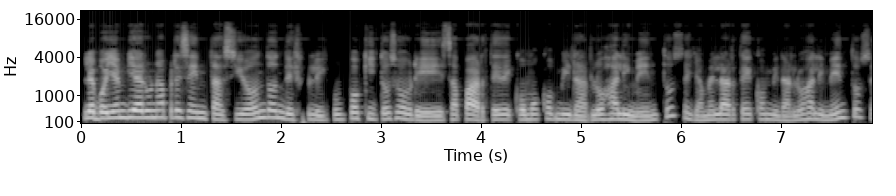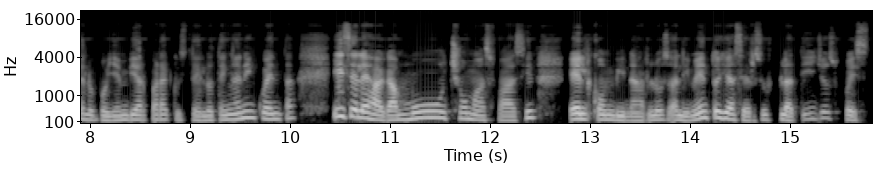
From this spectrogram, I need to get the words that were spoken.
Les voy a enviar una presentación donde explico un poquito sobre esa parte de cómo combinar los alimentos. Se llama el arte de combinar los alimentos. Se los voy a enviar para que ustedes lo tengan en cuenta y se les haga mucho más fácil el combinar los alimentos y hacer sus platillos. Pues,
